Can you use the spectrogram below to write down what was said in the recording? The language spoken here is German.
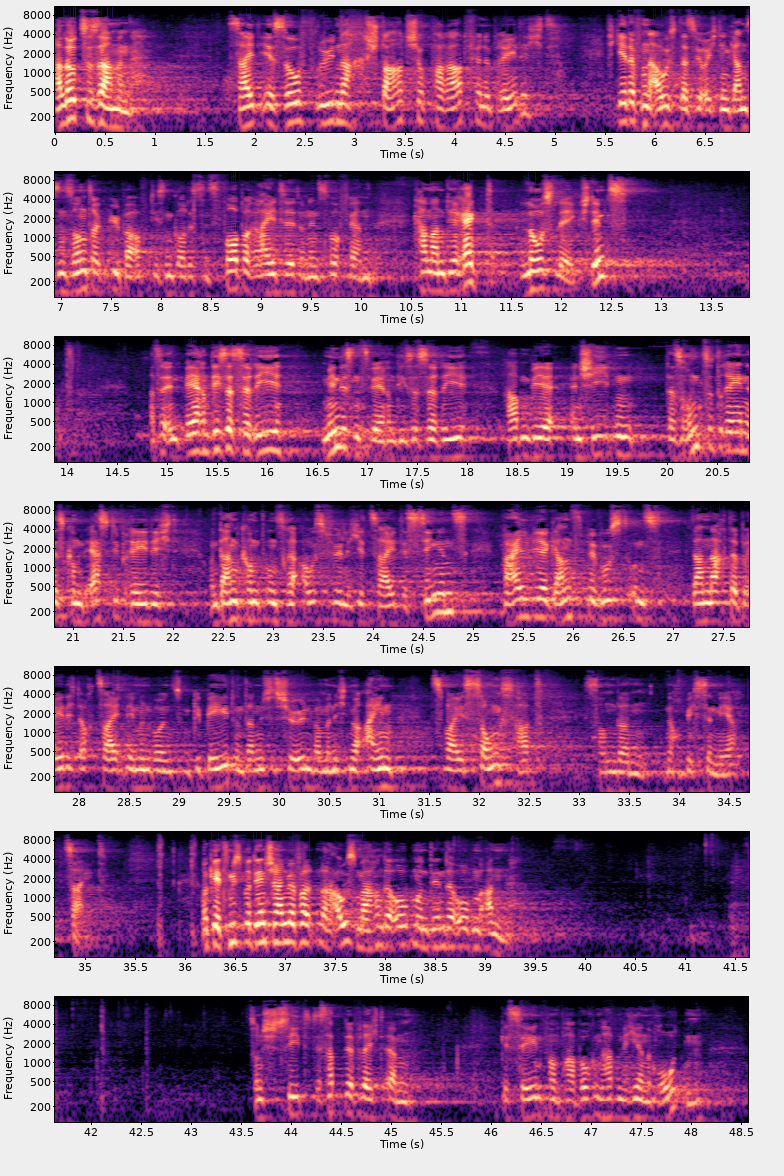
Hallo zusammen. Seid ihr so früh nach Start schon parat für eine Predigt? Ich gehe davon aus, dass ihr euch den ganzen Sonntag über auf diesen Gottesdienst vorbereitet und insofern kann man direkt loslegen. Stimmt's? Also während dieser Serie, mindestens während dieser Serie, haben wir entschieden, das rumzudrehen. Es kommt erst die Predigt und dann kommt unsere ausführliche Zeit des Singens, weil wir ganz bewusst uns dann nach der Predigt auch Zeit nehmen wollen zum Gebet. Und dann ist es schön, wenn man nicht nur ein, zwei Songs hat, sondern noch ein bisschen mehr Zeit. Okay, jetzt müssen wir den Scheinwerfer noch ausmachen da oben und den da oben an. Sonst sieht, das habt ihr vielleicht ähm, gesehen, vor ein paar Wochen hatten wir hier einen roten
